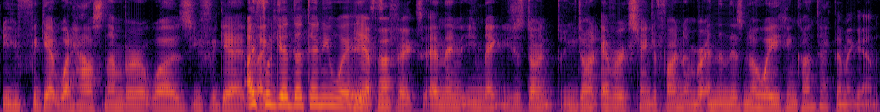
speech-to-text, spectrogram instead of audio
you forget what house number it was. You forget. I like- forget that anyway. Yeah, perfect. And then you make you just don't you don't ever exchange a phone number, and then there's no way you can contact them again.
